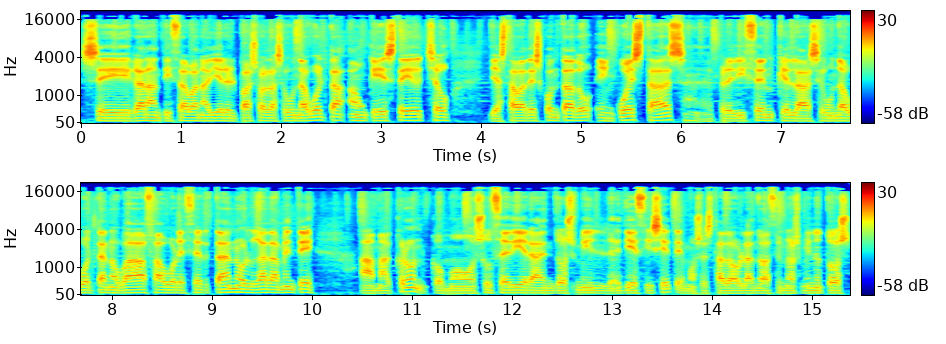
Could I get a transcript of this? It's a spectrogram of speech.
se garantizaban ayer el paso a la segunda vuelta, aunque este hecho ya estaba descontado. Encuestas eh, predicen que la segunda vuelta no va a favorecer tan holgadamente a Macron, como sucediera en 2017. Hemos estado hablando hace unos minutos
